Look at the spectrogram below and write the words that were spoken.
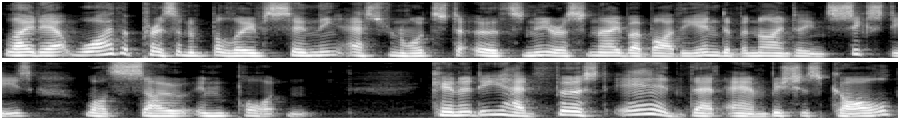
laid out why the president believed sending astronauts to Earth's nearest neighbour by the end of the 1960s was so important. Kennedy had first aired that ambitious goal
